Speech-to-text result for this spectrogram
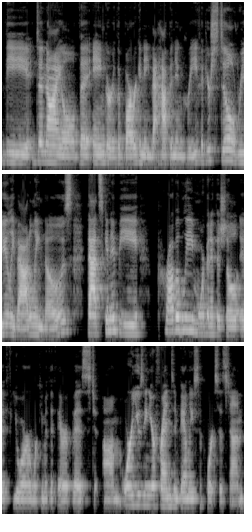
the denial, the anger, the bargaining that happen in grief, if you're still really battling those, that's going to be probably more beneficial if you're working with a therapist um, or using your friends and family support system.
